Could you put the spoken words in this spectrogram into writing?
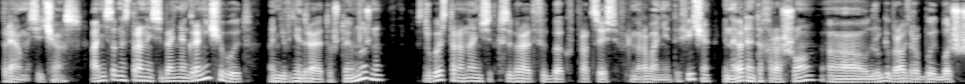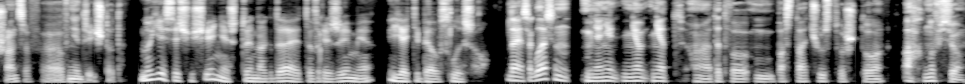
прямо сейчас. Они, с одной стороны, себя не ограничивают, они внедряют то, что им нужно, с другой стороны, они все-таки собирают фидбэк в процессе формирования этой фичи, и, наверное, это хорошо. А у других браузеров будет больше шансов а, внедрить что-то. Но есть ощущение, что иногда это в режиме «я тебя услышал». Да, я согласен. У меня нет, нет, нет от этого поста чувства, что ах, ну все,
